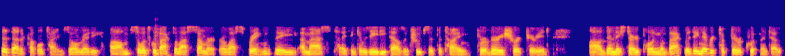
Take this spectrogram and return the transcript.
said that a couple of times already. Um, so let's go back to last summer or last spring. They amassed, I think it was 80,000 troops at the time for a very short period. Uh, then they started pulling them back, but they never took their equipment out.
